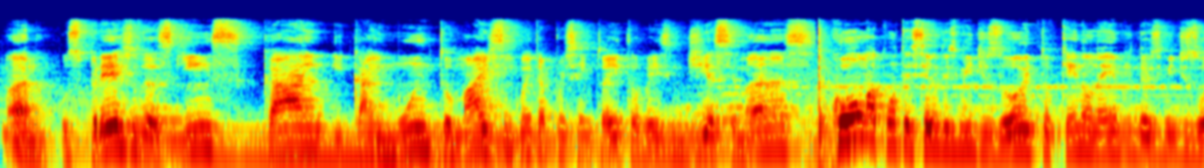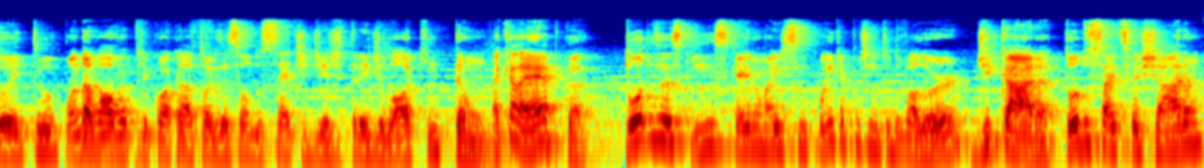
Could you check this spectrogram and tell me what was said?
Mano, os preços das skins caem e caem muito, mais de 50% aí talvez em dias, semanas. Como aconteceu em 2018, quem não lembra em 2018, quando a Valve aplicou aquela atualização dos 7 dias de trade lock, então. Naquela época, todas as skins caíram mais de 50% do valor. De cara, todos os sites fecharam.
